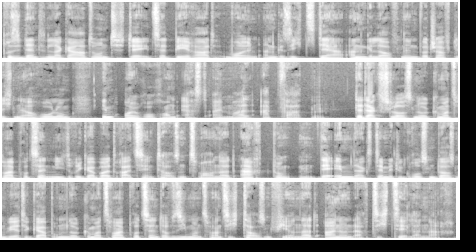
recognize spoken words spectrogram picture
Präsidentin Lagarde und der EZB-Rat wollen angesichts der angelaufenen wirtschaftlichen Erholung im Euroraum erst einmal abwarten. Der DAX schloss 0,2 Prozent niedriger bei 13.208 Punkten. Der MDAX der mittelgroßen Börsenwerte gab um 0,2 Prozent auf 27.481 Zähler nach.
